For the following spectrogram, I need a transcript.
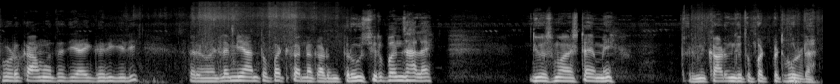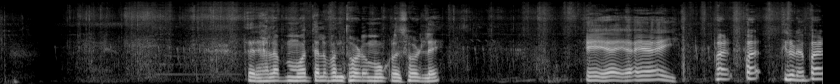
थोडं काम होतं ती आई घरी गेली. तर म्हटलं मी आणतो पटकन काढून. तर उशीर पण झाला आहे दिवस माझ टाईम आहे. तर मी काढून घेतो पटपट हुरडा. तर ह्याला मोत्याला पण थोडं मोकळं सोडलं आहे ए पळ पळ तिकडे पळ.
